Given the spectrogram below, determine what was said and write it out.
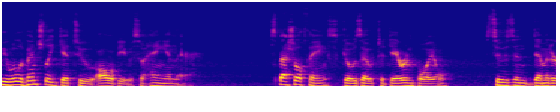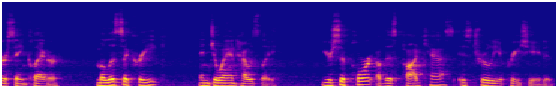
We will eventually get to all of you, so hang in there. Special thanks goes out to Darren Boyle, Susan Demeter St. Clair, Melissa Creek, and Joanne Housley. Your support of this podcast is truly appreciated.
